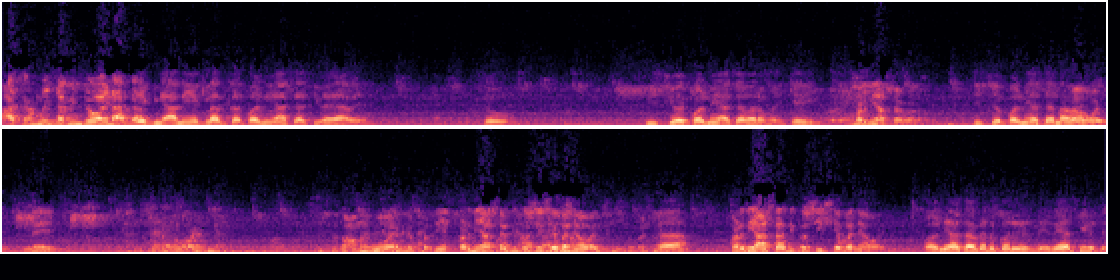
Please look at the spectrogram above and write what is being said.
આશ્રમની જમીન જોવાય ના એક જાય જ્ઞાની એકલા જ ફળની આશા સિવાય આવે. તો શિષ્યો ફળની આશા વાળા હોય. કેવી? ફળની આશા વાળા શિષ્યો ફળની આશા ના હોય? ફળની આશાથી તો શિષ્ય બન્યા હોય. હા? ફળની આશાથી તો શિષ્ય બન્યા હોય. ફળની આશા વગર તો કરી કેવી રીતે?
